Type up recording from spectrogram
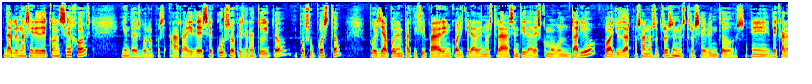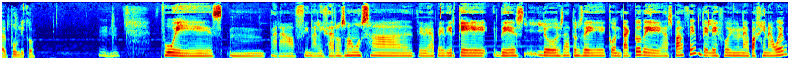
darle una serie de consejos y entonces, bueno, pues a raíz de ese curso, que es gratuito, por supuesto, pues ya pueden participar en cualquiera de nuestras entidades como voluntario o ayudarnos a nosotros en nuestros eventos eh, de cara al público. Pues mm, para finalizar os vamos a te voy a pedir que des los datos de contacto de Aspace, teléfono y una página web,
